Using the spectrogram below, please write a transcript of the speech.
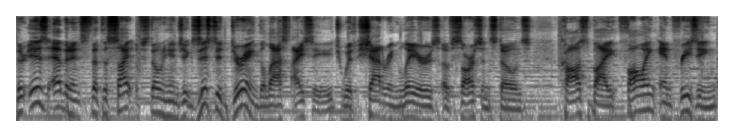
There is evidence that the site of Stonehenge existed during the last ice age with shattering layers of sarsen stones caused by thawing and freezing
